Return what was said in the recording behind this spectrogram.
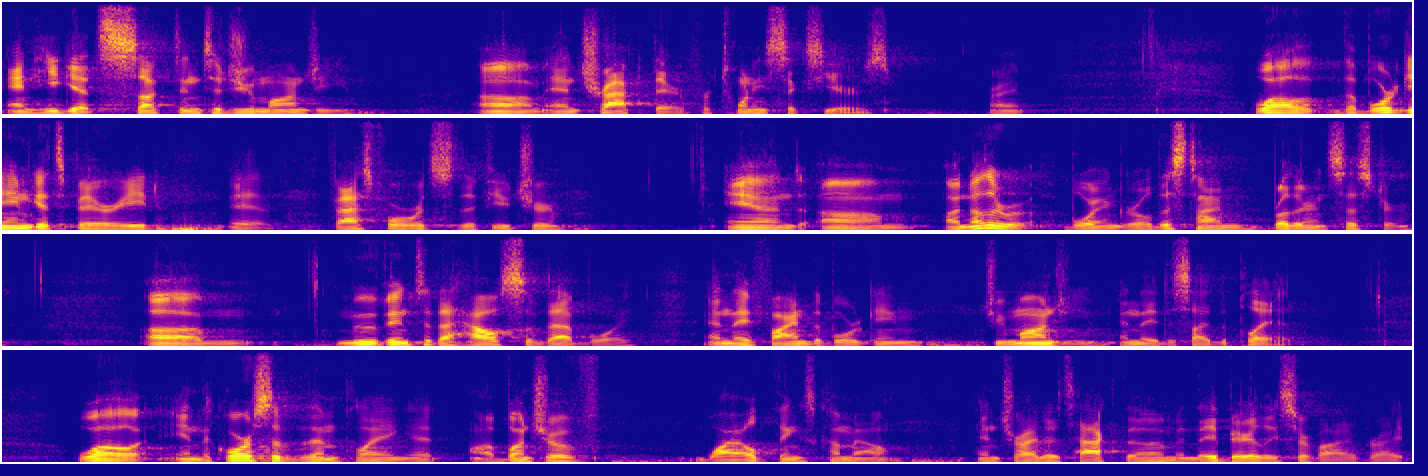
and he gets sucked into Jumanji, um, and trapped there for 26 years, right? Well, the board game gets buried. It fast forwards to the future, and um, another boy and girl, this time brother and sister, um, move into the house of that boy, and they find the board game Jumanji, and they decide to play it. Well, in the course of them playing it, a bunch of wild things come out and try to attack them, and they barely survive, right?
